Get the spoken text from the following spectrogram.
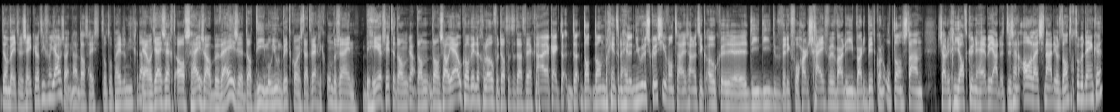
dan weten we zeker dat die van jou zijn. Nou, dat heeft hij tot op heden niet gedaan. Ja, want jij zegt als hij zou bewijzen dat die miljoen bitcoins daadwerkelijk onder zijn beheer zitten, dan, ja. dan, dan zou jij ook wel willen geloven dat het daadwerkelijk. Nou ja, kijk, dat, dan begint er een hele nieuwe discussie, want hij zou natuurlijk ook uh, die, die, weet ik veel, harde schijven waar die, waar die bitcoin op dan staan, zou die gejat kunnen hebben. Ja, er zijn allerlei scenario's dan toch te bedenken.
